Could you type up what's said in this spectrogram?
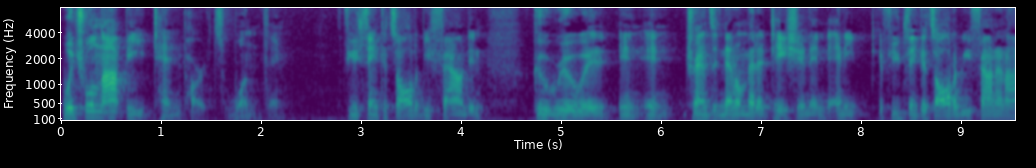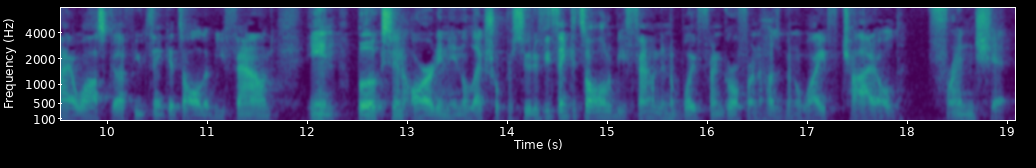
which will not be 10 parts, one thing. If you think it's all to be found in guru in, in, in transcendental meditation and any if you think it's all to be found in ayahuasca if you think it's all to be found in books and art and intellectual pursuit if you think it's all to be found in a boyfriend girlfriend husband wife child friendship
